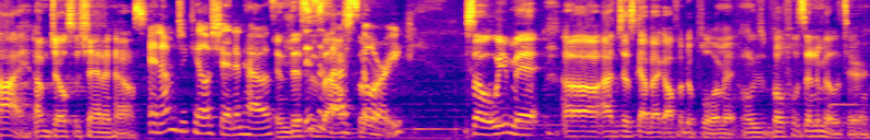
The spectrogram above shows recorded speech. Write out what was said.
Hi, I'm Joseph Shannonhouse. And I'm Jaquel Shannonhouse. And this, this is, is, our, story. story. So we met. Uh, I just got back off of deployment. We was, both was in the military,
